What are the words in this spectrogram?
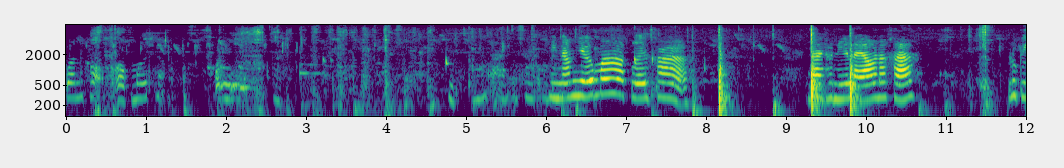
ป้อนเขาออกมือแถวต้องอ่านฉันก็มีน้ำเยอะมากเลยค่ะ ได้เท่านี้แล้วนะคะ ลูกเ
